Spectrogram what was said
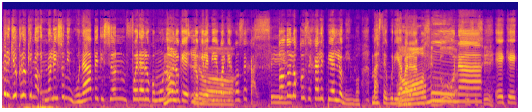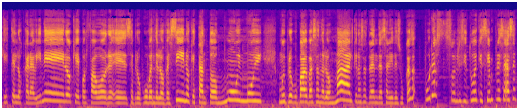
pero yo creo que no, no le hizo ninguna petición fuera de lo común No, o lo que, lo que le pide cualquier concejal. Sí. Todos los concejales piden lo mismo. Más seguridad No, para la comuna, sí, sí, sí. eh, que, que estén los carabineros, que por favor eh, se preocupen de los vecinos, que están todos muy, muy, muy preocupados y pasándolos mal, que no se atreven de salir de sus casas. Puras solicitudes que siempre se hacen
